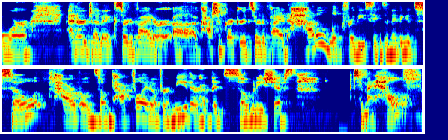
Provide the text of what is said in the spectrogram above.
or energetic certified or uh, Akashic record certified how to look for these things. And I think it's so powerful and so impactful. I know for me, there have been so many shifts to my health,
